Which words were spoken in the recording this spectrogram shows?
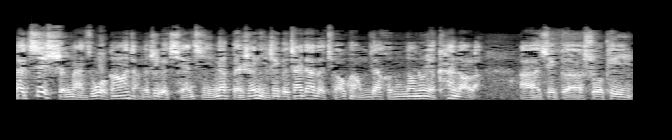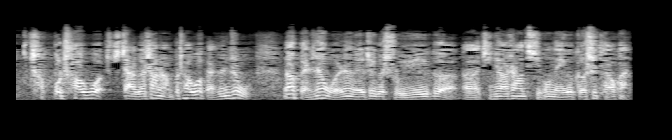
那即使满足我刚刚讲的这个前提，那本身你这个加价的条款，我们在合同当中也看到了。啊，这个说可以超不超过价格上涨不超过百分之五，那本身我认为这个属于一个呃经销商提供的一个格式条款，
